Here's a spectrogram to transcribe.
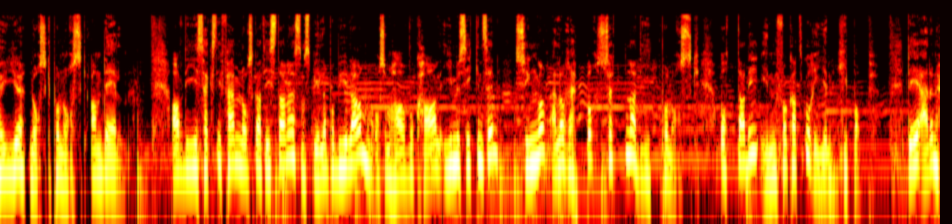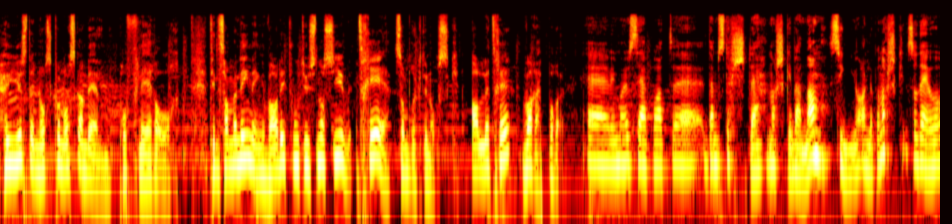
høye norsk på norsk-andelen. Av de 65 norske artistene som spiller på Bylarm, og som har vokal i musikken sin, synger eller rapper 17 av de på norsk. Åtte av de innenfor kategorien hiphop. Det er den høyeste norsk på norsk-andelen på flere år. Til sammenligning var det i 2007 tre som brukte norsk. Alle tre var rappere. Eh, vi må jo se på at eh, de største norske bandene synger jo alle på norsk. Så det er jo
